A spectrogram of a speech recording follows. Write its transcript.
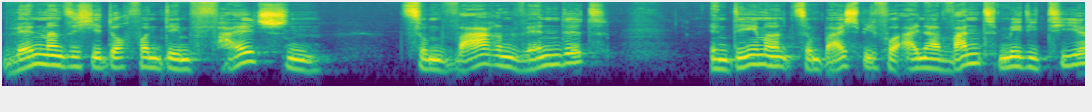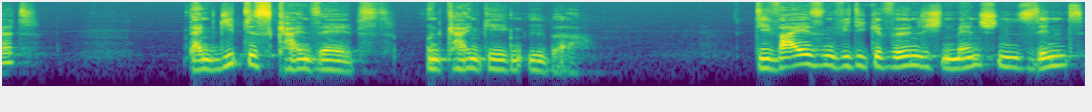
Wenn man sich jedoch von dem Falschen zum Wahren wendet, indem man zum Beispiel vor einer Wand meditiert, dann gibt es kein Selbst und kein Gegenüber. Die Weisen wie die gewöhnlichen Menschen sind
